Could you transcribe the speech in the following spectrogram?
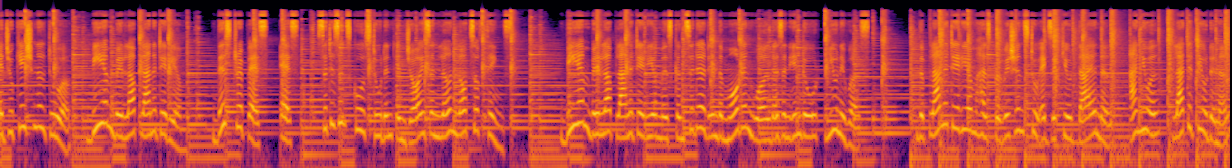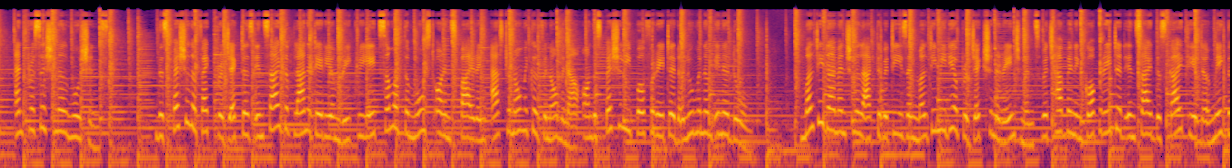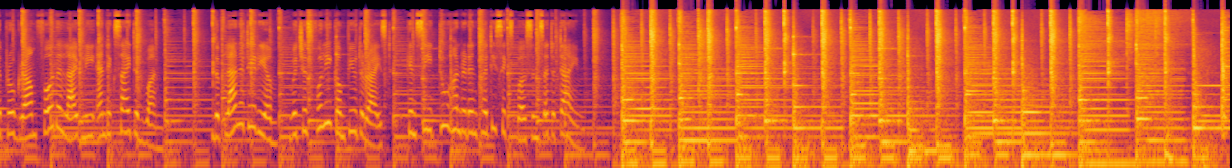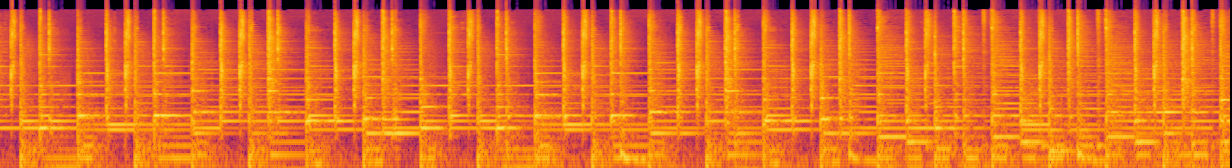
Educational Tour BM Birla Planetarium. This trip is S. Citizen School student enjoys and learn lots of things. BM Birla Planetarium is considered in the modern world as an indoor universe. The planetarium has provisions to execute diurnal, annual, latitudinal, and precessional motions. The special effect projectors inside the planetarium recreate some of the most awe-inspiring astronomical phenomena on the specially perforated aluminum inner dome. Multi-dimensional activities and multimedia projection arrangements which have been incorporated inside the Sky Theatre make the program further lively and excited one. The planetarium, which is fully computerized, can seat 236 persons at a time.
